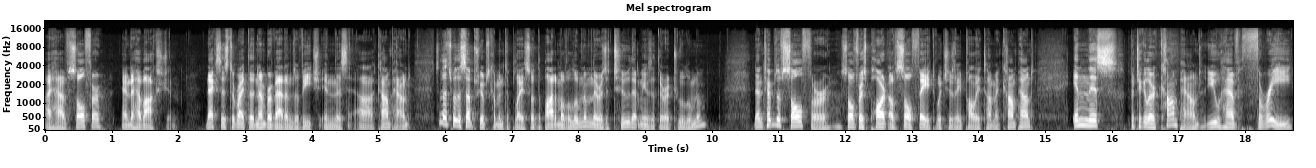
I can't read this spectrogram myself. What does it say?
I have sulfur, and I have oxygen. Next is to write the number of atoms of each in this uh, compound. So that's where the subscripts come into play. So at the bottom of aluminum, there is a 2. That means that there are two aluminum. Now in terms of sulfur, sulfur is part of sulfate, which is a polyatomic compound. In this particular compound, you have three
